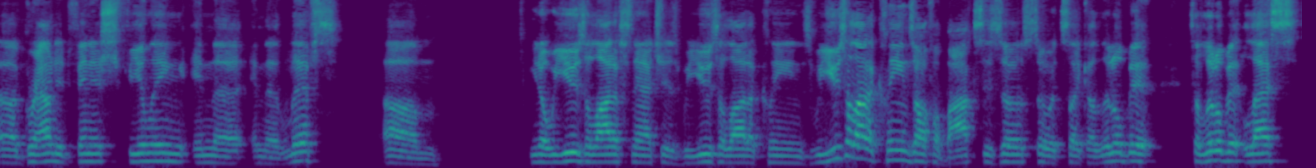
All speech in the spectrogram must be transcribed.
uh, grounded finish, feeling in the in the lifts. Um, you know, we use a lot of snatches. We use a lot of cleans. We use a lot of cleans off of boxes though, so it's like a little bit. It's a little bit less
